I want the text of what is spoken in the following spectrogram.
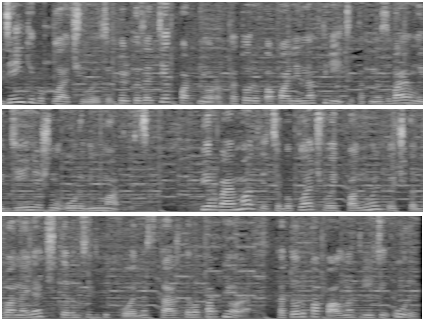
Деньги выплачиваются только за тех партнеров, которые попали на третий, так называемый денежный уровень матрицы. Первая матрица выплачивает по 0.2014 биткоина с каждого партнера, который попал на третий уровень.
